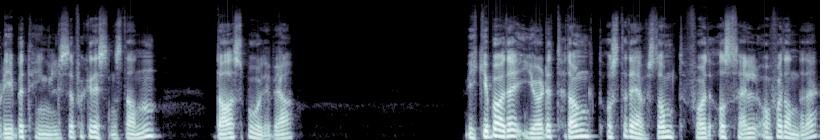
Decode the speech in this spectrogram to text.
blir betingelse for kristenstanden, da sporer vi av. Vi ikke bare gjør det trangt og strevsomt for oss selv og for andre,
